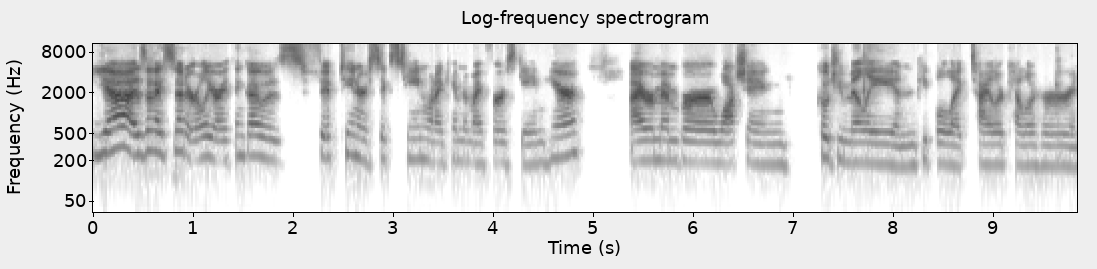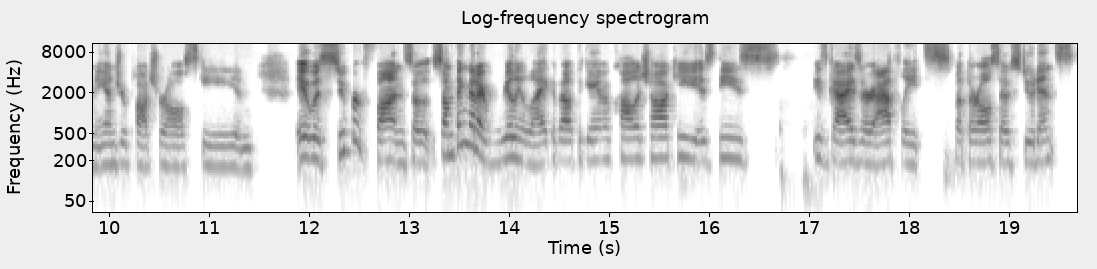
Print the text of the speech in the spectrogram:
Yeah, as I said earlier, I think I was 15 or 16 when I came to my first game here. I remember watching Coach Umile and people like Tyler Kelleher and Andrew Poturalski, and it was super fun. So something that I really like about the game of college hockey is these these guys are athletes, but they're also students,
